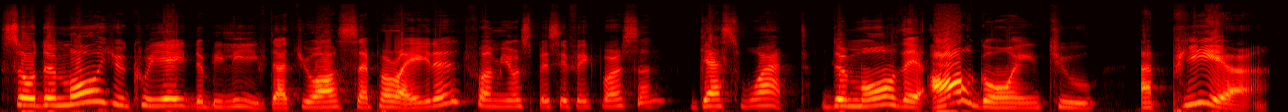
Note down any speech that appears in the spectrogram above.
So the more you create the belief that you are separated from your specific person, guess what? The more they are going to appear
